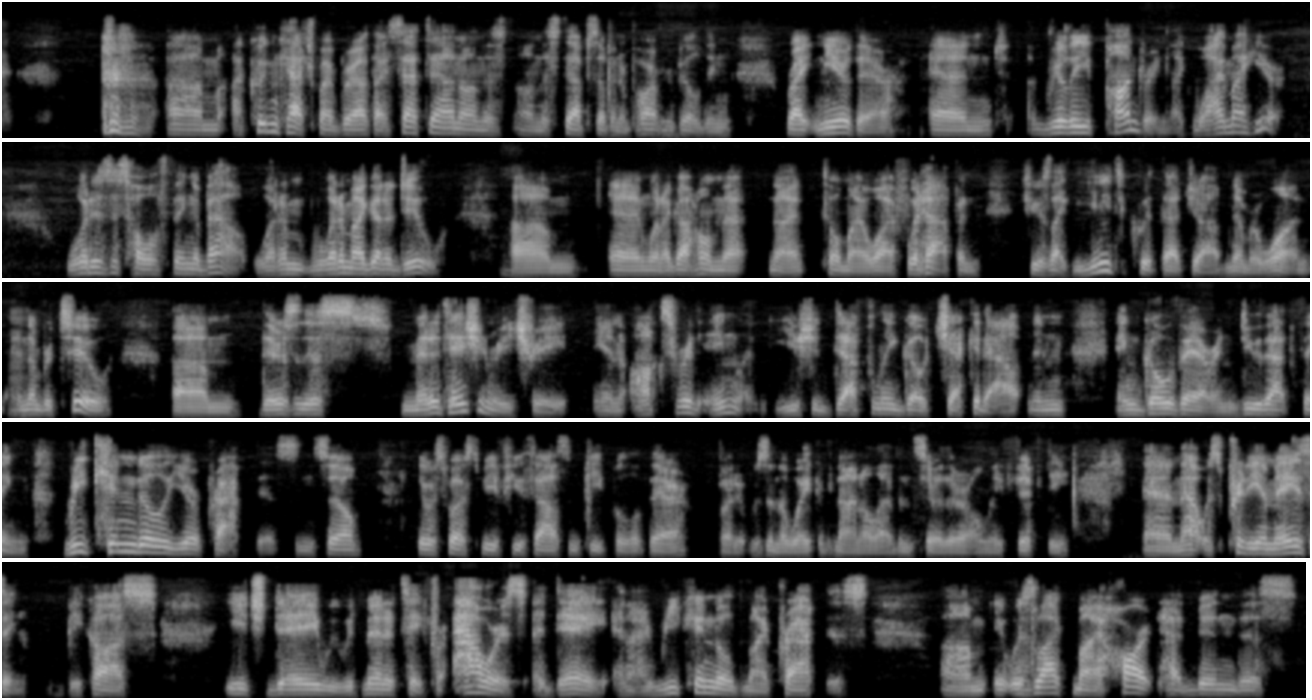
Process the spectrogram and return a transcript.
um, I couldn't catch my breath. I sat down on the on the steps of an apartment building right near there, and really pondering, like, why am I here? What is this whole thing about? What am what am I going to do? Hmm. Um, and when I got home that night, told my wife what happened. She was like, "You need to quit that job." Number one, and hmm. number two, um, there's this meditation retreat in Oxford, England. You should definitely go check it out and and go there and do that thing. Rekindle your practice. And so there were supposed to be a few thousand people there, but it was in the wake of 9 11, so there were only 50. And that was pretty amazing because each day we would meditate for hours a day, and I rekindled my practice. Um, it was like my heart had been this.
